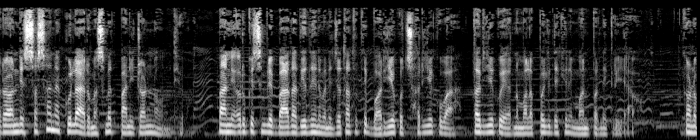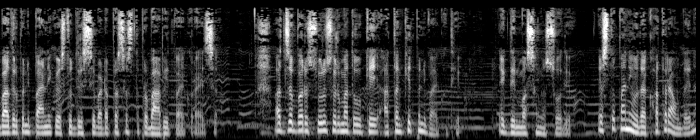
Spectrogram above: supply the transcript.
र अन्य ससाना कुलाहरूमा समेत पानी टन्न हुन्थ्यो। पानी अरू किसिमले बाधा दिँदैन भने जताततै भरिएको छरिएको वा तरिएको हेर्न मलाई पहिलेदेखि नै मनपर्ने क्रिया हो। कर्णबहादुर पनि पानीको यस्तो दृश्यबाट प्रशस्त प्रभावित भएको रहेछ। अझ बरु सुरु सुरुमा त ऊ केही आतंकित पनि भएको थियो। एक दिन मसँग सोध्यो यस्तो पानी हुँदा खतरा हुँदैन?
